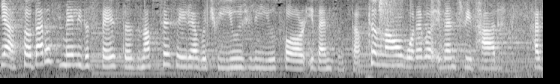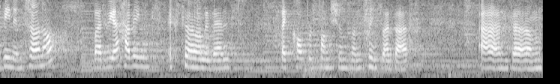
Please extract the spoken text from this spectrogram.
Yeah, so that is mainly the space. There's an upstairs area which we usually use for events and stuff. Till now, whatever events we've had has been internal, but we are having external events like corporate functions and things like that. And um,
